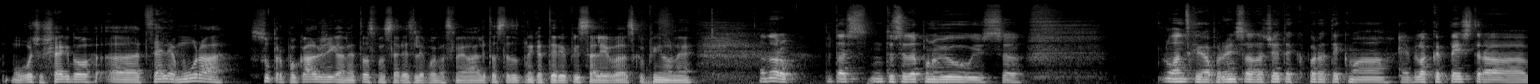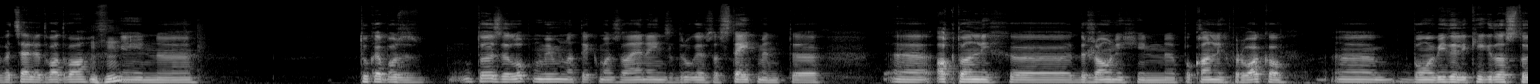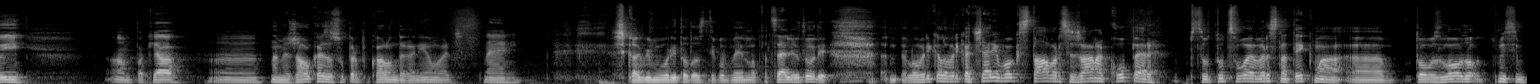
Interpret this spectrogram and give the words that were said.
mogoče še kdo, uh, celje Mura. Super pokal žiga, ne? to smo se res lepo nasmejali, to ste tudi nekateri pisali v skupino. No, dobro, to se je zdaj ponovil iz uh, lanskega prvenstva, začetek prva tekma je bila kar pestra v celju 2-2. Uh -huh. In uh, tukaj bo, to je zelo pomembna tekma za ene in za druge, za statement uh, uh, aktualnih uh, državnih in pokalnih prvakov. Uh, bomo videli, kje kdo stoji. Ampak ja. Uh, Nam je žal, kaj za super pokalom, da ga nimamo več. Ne, ni škak bi morali to dosti pomenilo, pa celju tudi. Lovrika, Lovrika, Cherry Box, Stavr, Sežana, Koper, so tudi svoje vrstna tekma, uh, to bo zelo, do, mislim,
